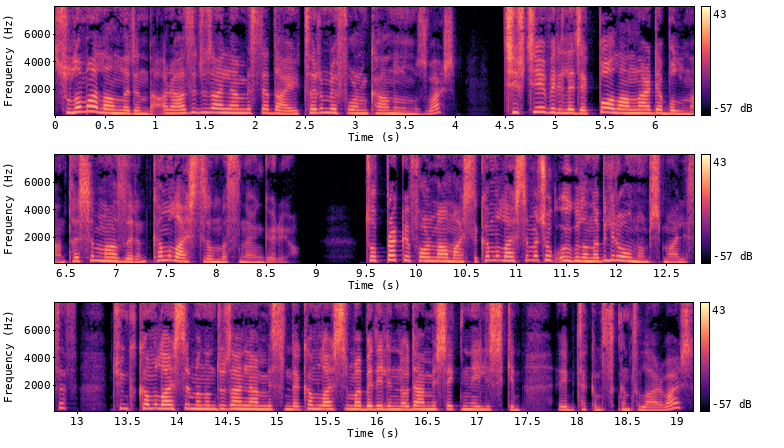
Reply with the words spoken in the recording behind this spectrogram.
Sulama alanlarında arazi düzenlenmesine dair tarım reformu kanunumuz var. Çiftçiye verilecek bu alanlarda bulunan taşınmazların kamulaştırılmasını öngörüyor. Toprak reformu amaçlı kamulaştırma çok uygulanabilir olmamış maalesef. Çünkü kamulaştırmanın düzenlenmesinde kamulaştırma bedelinin ödenme şekline ilişkin bir takım sıkıntılar var.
